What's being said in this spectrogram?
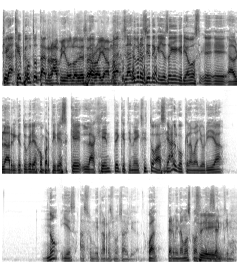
¿Qué, punto tan rápido lo desarrollamos? La, número 7 que yo sé que queríamos eh, eh, hablar y que tú querías compartir es que la gente que tiene éxito hace algo que la mayoría no, y es asumir la responsabilidad. Juan, terminamos con el séptimo.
